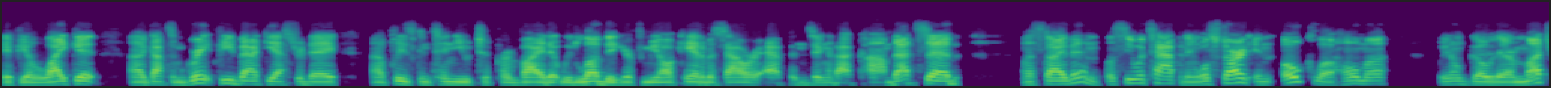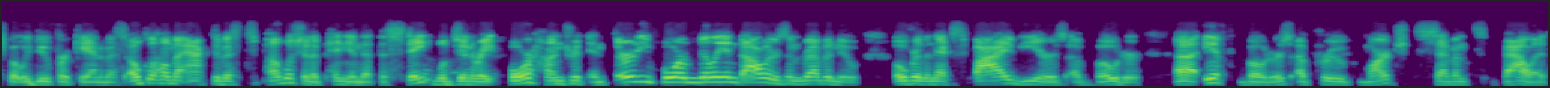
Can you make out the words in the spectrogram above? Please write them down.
if you like it. Uh, got some great feedback yesterday. Uh, please continue to provide it. We'd love to hear from you all. Cannabis Hour at benzinga.com. That said, let's dive in. Let's see what's happening. We'll start in Oklahoma. We don't go there much, but we do for cannabis. Oklahoma activists publish an opinion that the state will generate $434 million in revenue over the next five years of voter, uh, if voters approve March 7th ballot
